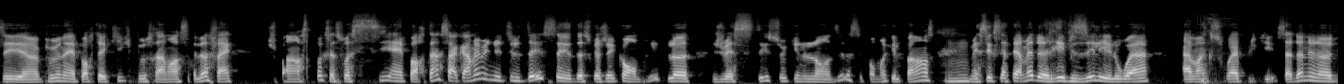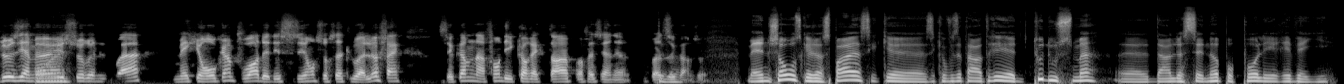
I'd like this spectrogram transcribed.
c'est un peu n'importe qui qui peut se ramasser là. Fait que je pense pas que ce soit si important. Ça a quand même une utilité, c'est de ce que j'ai compris. Puis là, je vais citer ceux qui nous l'ont dit, c'est pas moi qui le pense, Mhm. mais c'est que ça permet de réviser les lois avant qu'elles soient appliquées. Ça donne un deuxième œil Ouais. sur une loi, mais qui n'ont aucun pouvoir de décision sur cette loi-là. Fait que c'est comme, dans le fond, des correcteurs professionnels. On peut dire ça. comme ça. Mais une chose que j'espère, c'est que, c'est que vous êtes entré tout doucement euh, dans le Sénat pour pas les réveiller.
